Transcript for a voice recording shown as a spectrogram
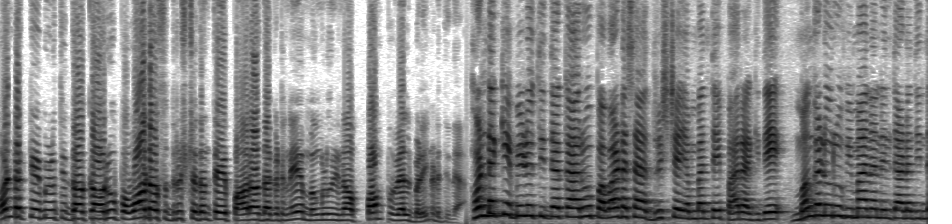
ಹೊಂಡಕ್ಕೆ ಬೀಳುತ್ತಿದ್ದ ಕಾರು ಪವಾಡ ಸದೃಶ್ಯದಂತೆ ಪಾರಾದ ಘಟನೆ ಮಂಗಳೂರಿನ ಪಂಪ್ ವೆಲ್ ಬಳಿ ನಡೆದಿದೆ. ಹೊಂಡಕ್ಕೆ ಬೀಳುತ್ತಿದ್ದ ಕಾರು ಪವಾಡಸ ದೃಶ್ಯ ಎಂಬಂತೆ ಪಾರಾಗಿದೆ. ಮಂಗಳೂರು ವಿಮಾನ ನಿಲ್ದಾಣದಿಂದ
